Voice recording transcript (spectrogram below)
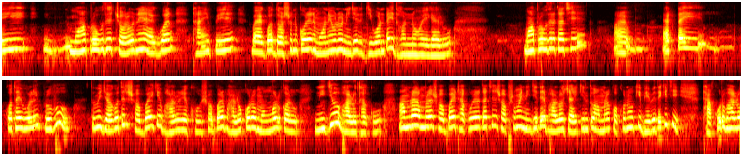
এই মহাপ্রভুদের চরণে একবার ঠাঁই পেয়ে বা একবার দর্শন করে মনে হলো নিজের জীবনটাই ধন্য হয়ে গেল। মহাপ্রভুদের কাছে একটাই কথাই বলি, প্রভু তুমি জগতের সবাইকে ভালো রেখো, সবার ভালো করো, মঙ্গল করো, নিজেও ভালো থাকো। আমরা আমরা সবাই ঠাকুরের কাছে সবসময় নিজেদের ভালো চাই, কিন্তু আমরা কখনও কি ভেবে দেখেছি? ঠাকুর ভালো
